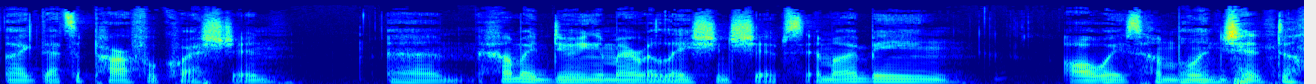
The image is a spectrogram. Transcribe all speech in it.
Like, that's a powerful question. Um, how am I doing in my relationships? Am I being always humble and gentle.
